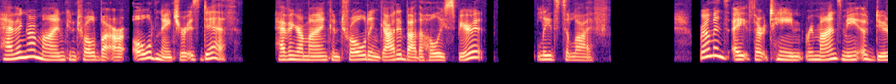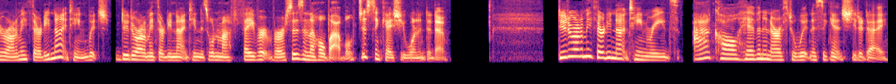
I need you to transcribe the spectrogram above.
Having our mind controlled by our old nature is death. Having our mind controlled and guided by the Holy Spirit leads to life. Romans 8:13 reminds me of Deuteronomy 30:19, which Deuteronomy 30:19 is one of my favorite verses in the whole Bible, just in case you wanted to know. Deuteronomy 30:19 reads, "I call heaven and earth to witness against you today,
